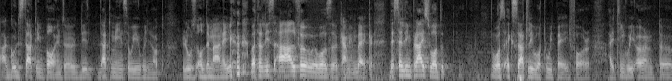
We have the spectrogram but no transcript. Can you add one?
a good starting point. Uh, that means we will not lose all the money, but at least half was uh, coming back. The selling price was, was exactly what we paid for. I think we earned uh,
